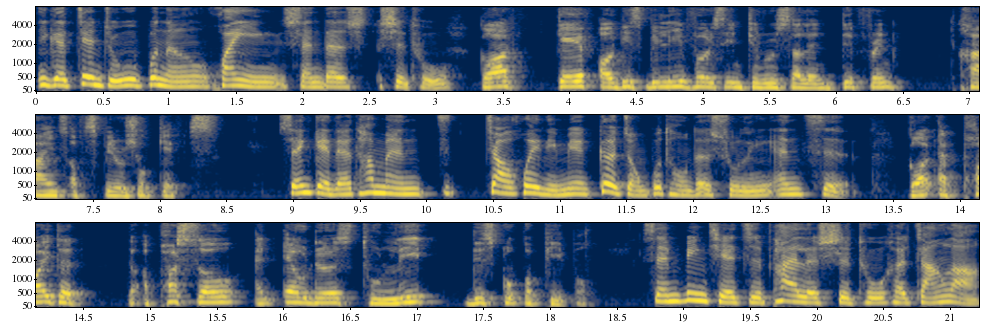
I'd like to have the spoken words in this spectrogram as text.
一个建筑物不能欢迎神的使使徒。 God gave all these believers in Jerusalem different kinds of spiritual gifts. 神给了他们教会里面各种不同的属灵恩赐。 God appointed the apostle and elders to lead this group of people. 神并且指派了使徒和长老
